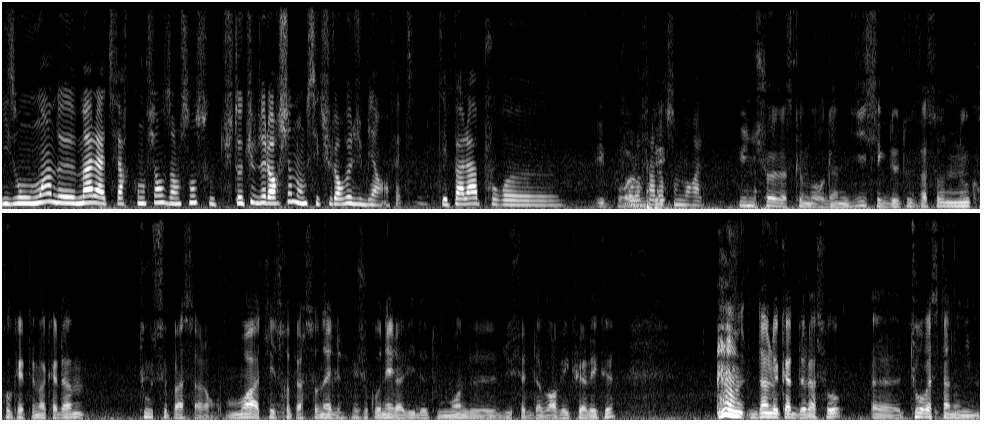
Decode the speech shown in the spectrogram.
ils ont moins de mal à te faire confiance dans le sens où tu t'occupes de leur chien, donc c'est que tu leur veux du bien en fait. T'es pas là pour, euh, Et pour leur faire leur son moral. Une chose à ce que Morgan dit, c'est que de toute façon, nous, Croquette et Macadam, tout se passe. Alors, moi, à titre personnel, je connais la vie de tout le monde euh, du fait d'avoir vécu avec eux. Dans le cadre de l'assaut, euh, tout reste anonyme.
